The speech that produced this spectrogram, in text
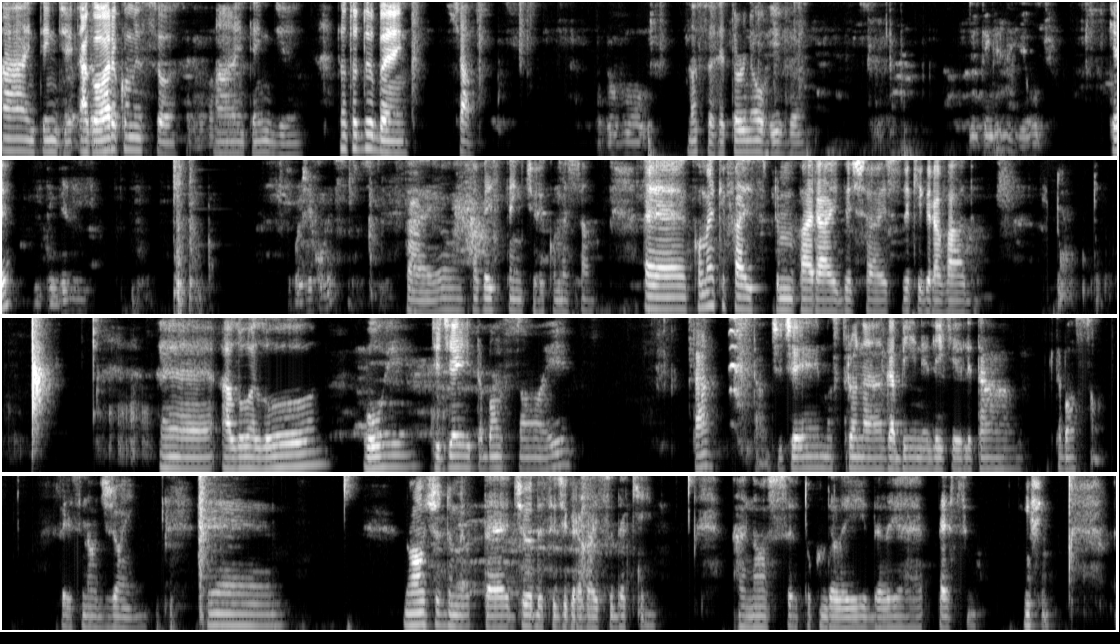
Ah, entendi. Agora começou. Ah, entendi. Então tudo bem. Tchau. Eu vou. Nossa, retorno é horrível. Ele tem delay, óbvio. Quê? Ele tem delay. Você pode recomeçar se você quiser. Tá, eu talvez tente recomeçar. É, como é que faz pra me parar e deixar isso daqui gravado? É, alô, alô. Oi, DJ, tá bom o som aí? Tá? Tá, o DJ mostrou na gabine ali que ele tá. que tá bom o som. Fez sinal de joinha. É, no auge do meu tédio, eu decidi gravar isso daqui. Ai, nossa, eu tô com delay, delay é péssimo. Enfim,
